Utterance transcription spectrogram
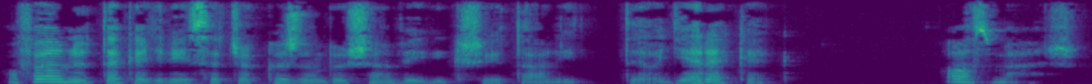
A felnőttek egy része csak közömbösen végig sétál itt, de a gyerekek? Az más.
